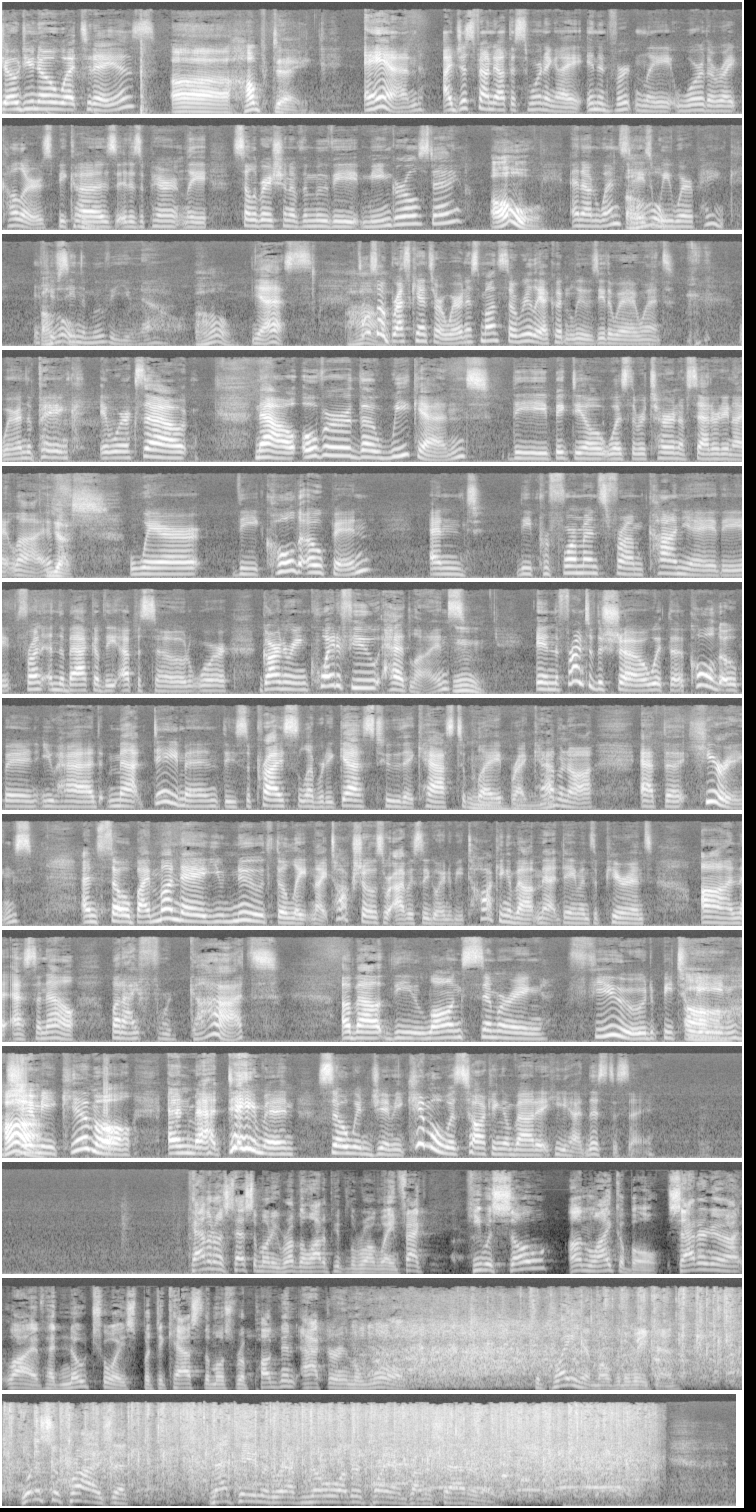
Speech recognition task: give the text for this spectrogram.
Joe, do you know what today is? Uh, hump day. And I just found out this morning I inadvertently wore the right colors because it is apparently celebration of the movie Mean Girls Day. Oh. And on Wednesdays we Oh. wear pink. If you've Oh. seen the movie, you know. Oh. Yes. It's Ah. also Breast Cancer Awareness Month, so really I couldn't lose either way I went. Wearing the pink, it works out. Now, over the weekend, the big deal was the return of Saturday Night Live. Yes. where the cold open and the performance from Kanye, the front and the back of the episode, were garnering quite a few headlines. Mm. In the front of the show, with the cold open, you had Matt Damon, the surprise celebrity guest who they cast to play Brett mm-hmm. Kavanaugh at the hearings. And so by Monday, you knew that the late night talk shows were obviously going to be talking about Matt Damon's appearance on SNL. But I forgot about the long simmering feud between Uh-huh. Jimmy Kimmel and Matt Damon. So when Jimmy Kimmel was talking about it, he had this to say. Kavanaugh's testimony rubbed a lot of people the wrong way. In fact, he was so unlikable, Saturday Night Live had no choice but to cast the most repugnant actor in the world to play him over the weekend. What a surprise that Matt Damon would have no other plans on a Saturday.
